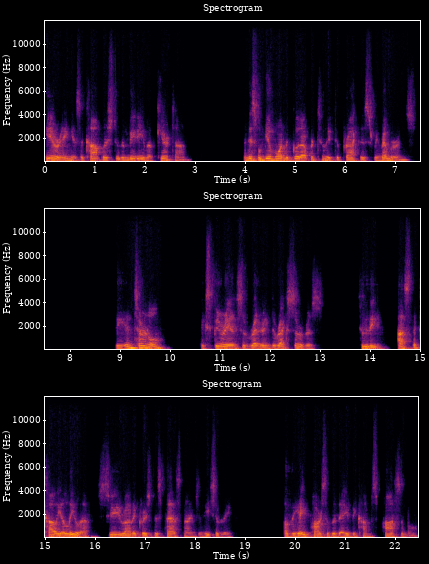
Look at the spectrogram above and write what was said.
hearing is accomplished through the medium of kirtan. And this will give one the good opportunity to practice remembrance. The internal experience of rendering direct service to the Astakalya Lila, Sri Radha Krishna's pastimes in each of the of the eight parts of the day becomes possible.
